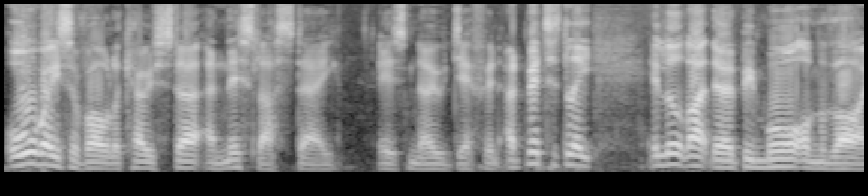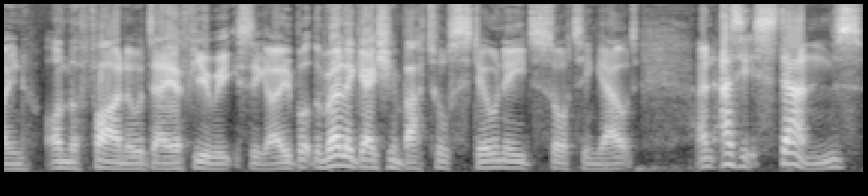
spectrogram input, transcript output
always a roller coaster, and this last day is no different. Admittedly, it looked like there would be more on the line on the final day a few weeks ago, but the relegation battle still needs sorting out. And as it stands,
